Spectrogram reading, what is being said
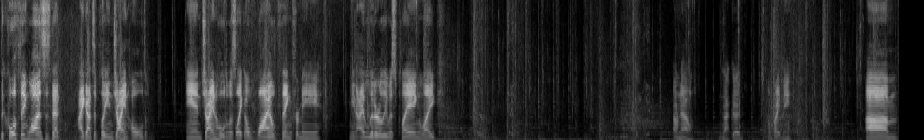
the cool thing was is that I got to play in Gianthold. And Gianthold was, like, a wild thing for me. I mean, I literally was playing, like... Oh, no. Not good. Don't bite me. Um...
